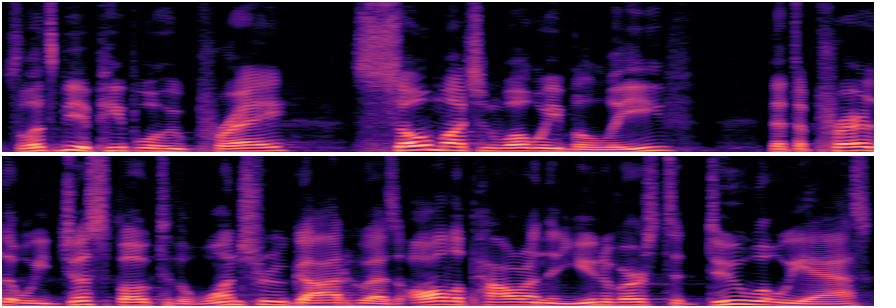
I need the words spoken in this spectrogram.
So let's be a people who pray so much in what we believe that the prayer that we just spoke to the one true God who has all the power in the universe to do what we ask,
